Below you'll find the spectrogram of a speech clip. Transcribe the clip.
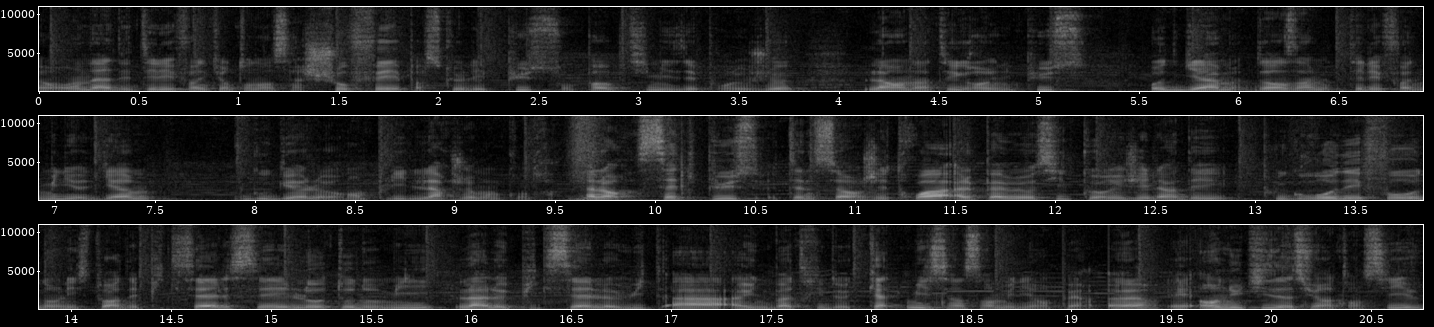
euh, on a des téléphones qui ont tendance à chauffer parce que les puces ne sont pas optimisées pour le jeu. Là, en intégrant une puce haut de gamme dans un téléphone milieu de gamme, Google remplit largement le contrat. Alors cette puce Tensor G3, elle permet aussi de corriger l'un des plus gros défauts dans l'histoire des pixels, c'est l'autonomie. Là, le Pixel 8a a une batterie de 4500 mAh et en utilisation intensive,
